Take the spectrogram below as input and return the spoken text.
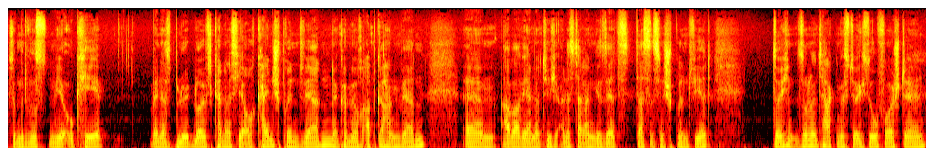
Somit wussten wir, okay, wenn das blöd läuft, kann das ja auch kein Sprint werden, dann können wir auch abgehangen werden. Ähm, aber wir haben natürlich alles daran gesetzt, dass es ein Sprint wird. Solch, so einen Tag müsst ihr euch so vorstellen,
